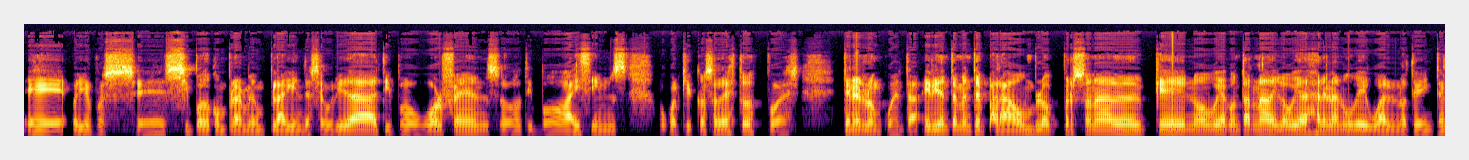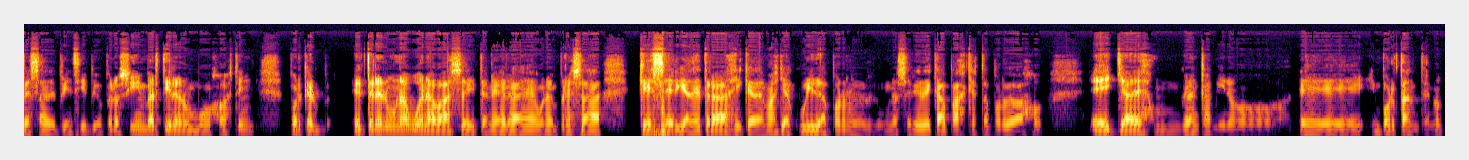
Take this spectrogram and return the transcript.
eh, oye, pues eh, si puedo comprarme un plugin de seguridad tipo WordFence o tipo iThemes o cualquier cosa de estos, pues tenerlo en cuenta. Evidentemente, para un blog personal que no voy a contar nada y lo voy a dejar en la nube, igual no te interesa de principio, pero sí invertir en un buen hosting, porque el, el tener una buena base y tener eh, una empresa que es seria detrás y que además ya cuida por una serie de capas que está por debajo, eh, ya es un gran camino eh, importante, ¿no?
